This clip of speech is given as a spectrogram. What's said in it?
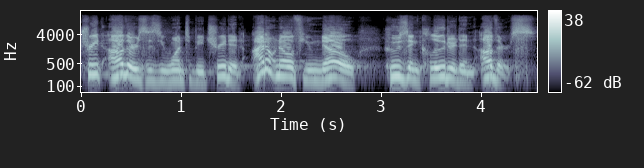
Treat others as you want to be treated. I don't know if you know who's included in others,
